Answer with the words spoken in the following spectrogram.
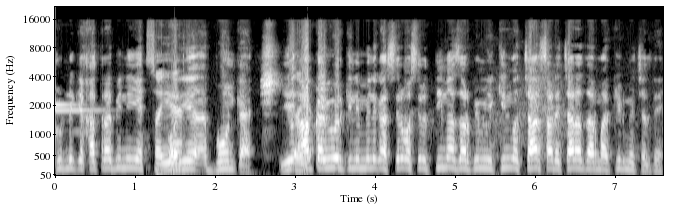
टूटने का खतरा भी नहीं है सही और है। ये बोन का है। ये आपका व्यूअर के लिए मिलेगा सिर्फ़ और सिर्फ़ तीन हज़ार रुपए में। यकीन को चार साढ़े चार हज़ार मार्केट में चलते हैं।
